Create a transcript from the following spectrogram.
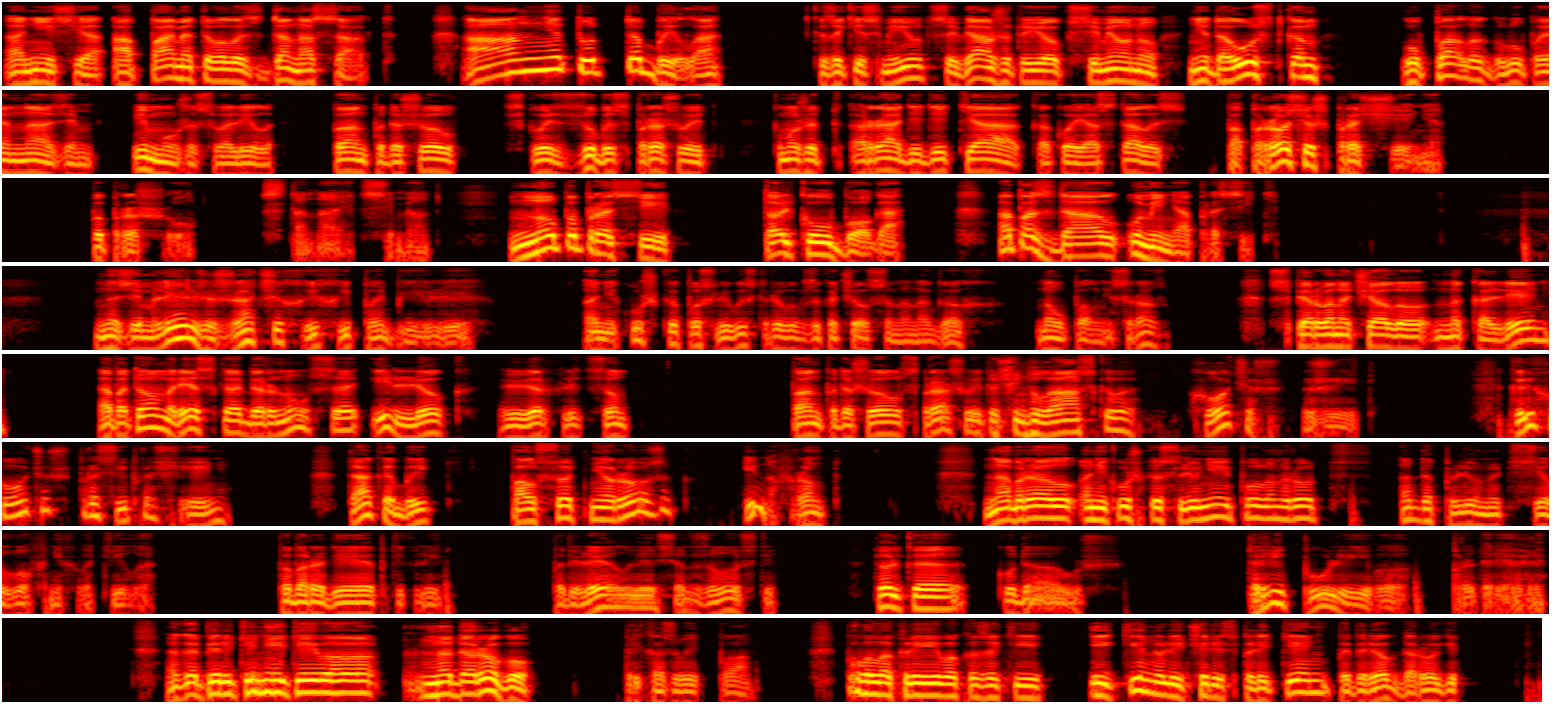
Анисья опамятовалась до насад. А не тут-то было. Казаки смеются, вяжут ее к Семену недоусткам. Упала глупая наземь и мужа свалила. Пан подошел, сквозь зубы спрашивает, может, ради дитя, какое осталось, попросишь прощения? Попрошу, стонает Семен. Ну, попроси, только у Бога. Опоздал у меня просить. На земле лежачих их и побили. А Никушка после выстрелов закачался на ногах, но упал не сразу. С первоначалу на колень, а потом резко обернулся и лег вверх лицом. Пан подошел, спрашивает очень ласково, «Хочешь жить?» «Коли хочешь, проси прощения. Так и быть, полсотни розок и на фронт». Набрал Аникушка слюней полон рот, а доплюнуть силов не хватило. По бороде потекли. Побелел весь от злости. Только куда уж. Три пули его продырявили. — Ага, перетяните его на дорогу, — приказывает пан. Поволокли его казаки и кинули через плетень поберег дороги.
